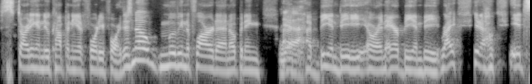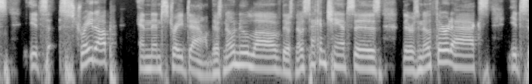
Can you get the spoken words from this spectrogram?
starting a new company at 44. There's no moving to Florida and opening yeah. a, a B&B or an Airbnb, right? You know, it's it's straight up and then straight down. There's no new love. There's no second chances. There's no third acts. It's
